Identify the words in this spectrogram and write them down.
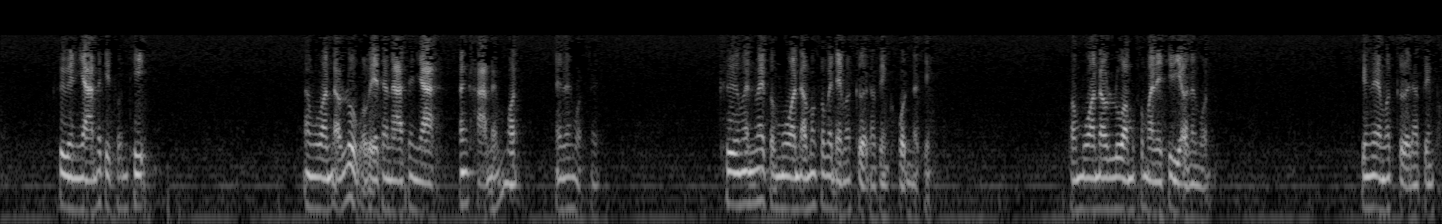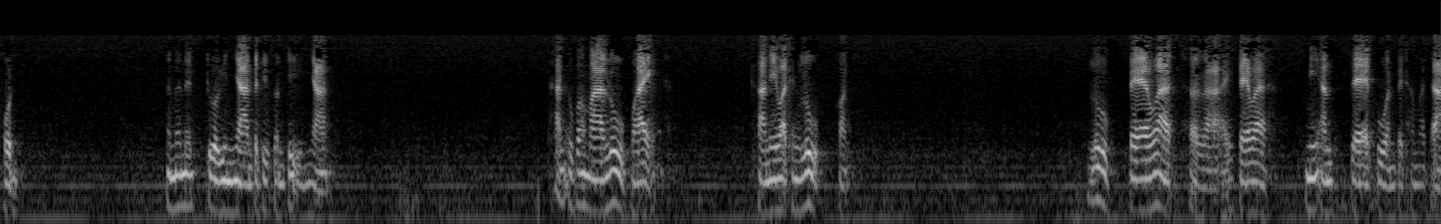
คือวิญญาณปฏิสนธิประมวลเอารูปเอาเวทนาสัญญาสังขารไว้หมดในนั้นหมดเลย คือมันไม่ประมวลเอามันก็ไม่ได้มาเกิดมาเป็นคนนะสิประมวลเอารวมเข้ามาในที่เดียวนั้นหมด จึงได้มาเกิดมาเป็นคนอันนั้นตัววิญญาณปฏิสนธิวิญญาณ ท่านอุปมารูปไว้คานี้ว่าถึงรูปก่อนรูปแปลว่าสลาย แปลว่า มีอันแปรปวนไปธรรมดา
